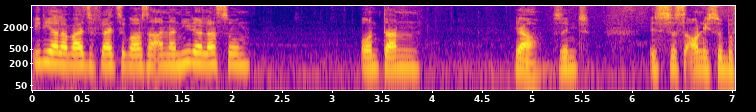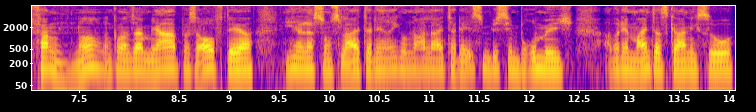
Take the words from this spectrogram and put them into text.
Idealerweise vielleicht sogar aus einer anderen Niederlassung. Und dann, ja, sind, ist es auch nicht so befangen. Ne? Dann kann man sagen, ja, pass auf, der Niederlassungsleiter, der Regionalleiter, der ist ein bisschen brummig, aber der meint das gar nicht so. Und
